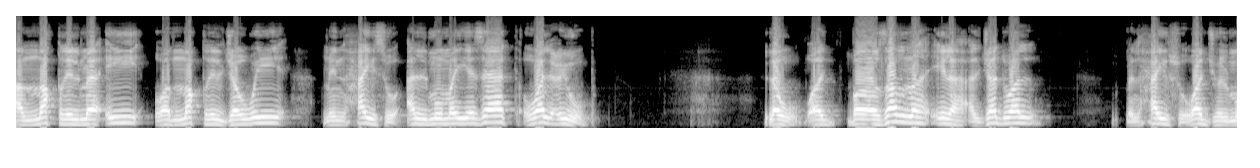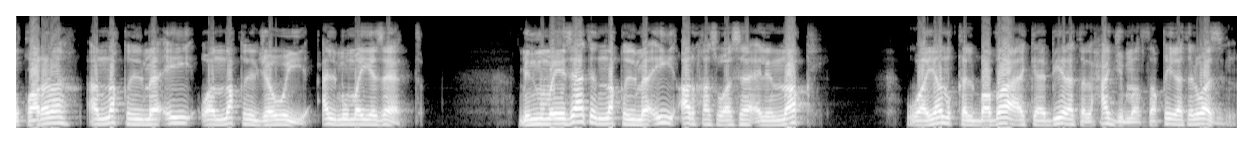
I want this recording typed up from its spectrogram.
النقل المائي والنقل الجوي من حيث المميزات والعيوب. لو نظرنا إلى الجدول من حيث وجه المقارنة النقل المائي والنقل الجوي المميزات. من مميزات النقل المائي أرخص وسائل النقل وينقل بضائع كبيرة الحجم ثقيلة الوزن.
